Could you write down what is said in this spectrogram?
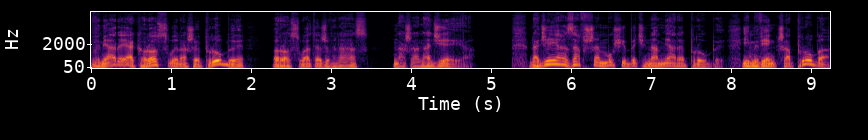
W miarę jak rosły nasze próby, rosła też w nas nasza nadzieja. Nadzieja zawsze musi być na miarę próby. Im większa próba,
